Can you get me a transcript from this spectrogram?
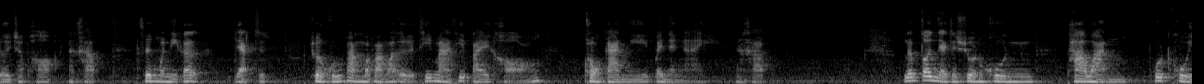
โดยเฉพาะนะครับ ซึ่งวันนี้ก็อยากจะชวนคุณผู้ฟังมาฟังว่าเออที่มาที่ไปของโครงการนี้เป็นยังไงนะครับ เริ่มต้นอยากจะชวนคุณ ภาวรรณพูดคุย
